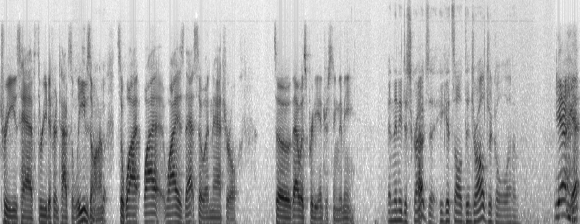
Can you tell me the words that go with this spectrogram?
trees have three different types of leaves on them. So why why why is that so unnatural? So that was pretty interesting to me. And then he describes it. He gets all dendrological on him. Yeah. Yeah.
